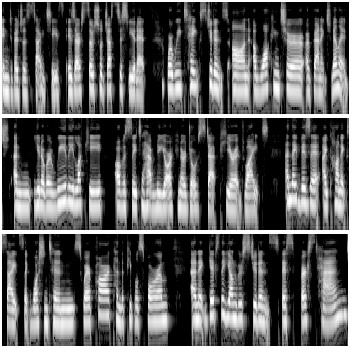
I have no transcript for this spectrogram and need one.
individual societies is our social justice unit, where we take students on a walking tour of Greenwich Village. And, you know, we're really lucky, obviously, to have New York in our doorstep here at Dwight. And they visit iconic sites like Washington Square Park and the People's Forum. And it gives the younger students this firsthand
